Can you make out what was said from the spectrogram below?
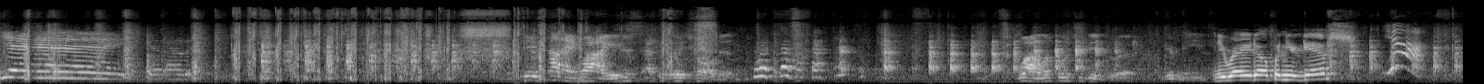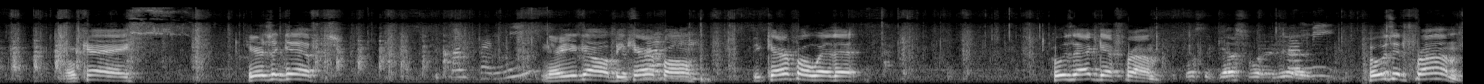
Yay! Get out of Good time. Wow, you just epically trolled it. Wow, look what you did to it. You're mean. You ready to open your gifts? Yeah. Okay. Here's a gift. One for me. There you go. Be It's careful. heavy. Be careful with it. Who's that gift from? You're supposed to guess what it is. For is. me. Who's it from?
